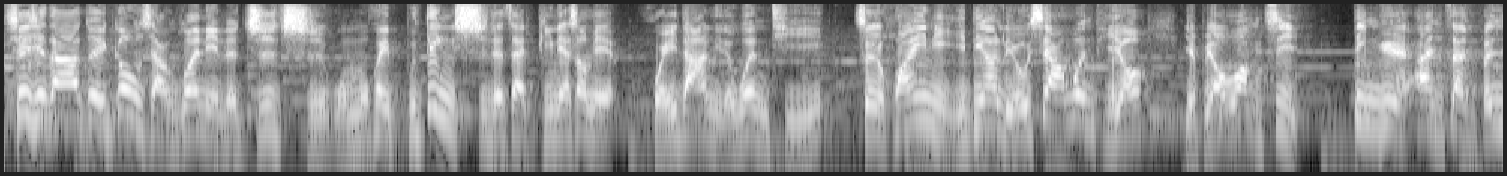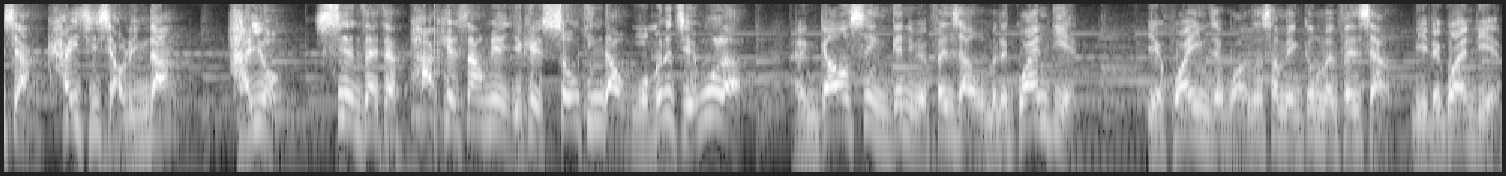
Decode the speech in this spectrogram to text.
谢谢大家对共享观点的支持，我们会不定时的在平台上面回答你的问题，所以欢迎你一定要留下问题哦，也不要忘记订阅、按赞、分享、开启小铃铛，还有现在在 Pocket 上面也可以收听到我们的节目了。很高兴跟你们分享我们的观点，也欢迎在网站上面跟我们分享你的观点，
